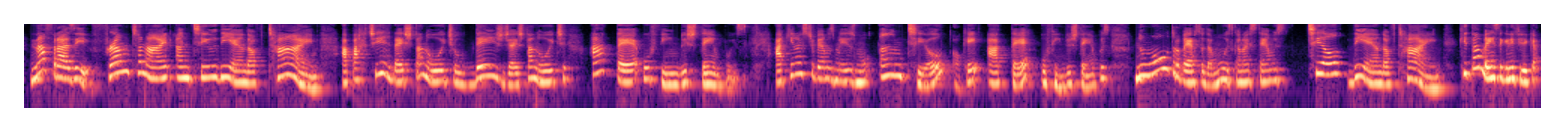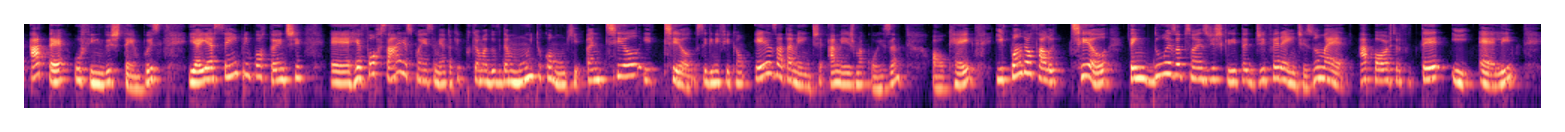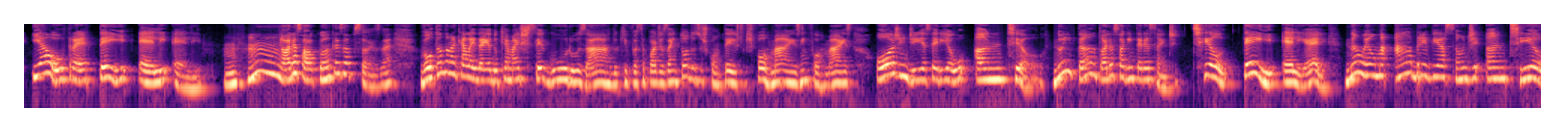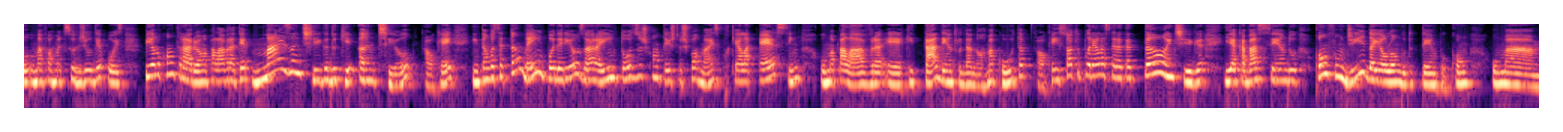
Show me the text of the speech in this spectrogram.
Na frase from tonight until the end of time, a partir desta noite ou desde esta noite até o fim dos tempos. Aqui nós tivemos mesmo until, ok? Até o fim dos tempos. Num outro verso da música nós temos till the end of time, que também significa até o fim dos tempos. E aí é sempre importante é, reforçar esse conhecimento aqui, porque é uma dúvida muito comum que until e till significam exatamente a mesma coisa, ok? E quando eu falo till, tem duas opções de escrita diferentes. Uma é apóstrofo T-I-L e a outra é T-I-L-L. Uhum, olha só quantas opções, né? Voltando naquela ideia do que é mais seguro usar, do que você pode usar em todos os contextos, formais, informais, hoje em dia seria o until. No entanto, olha só que interessante, till, T-I-L-L, não é uma abreviação de until, uma forma que surgiu depois. Pelo contrário, é uma palavra até mais antiga do que until, ok? Então você também poderia usar aí em todos os contextos formais, porque ela é sim uma palavra é, que está dentro dentro da norma culta, ok? Só que por ela ser até tão antiga e acabar sendo confundida aí ao longo do tempo com uma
